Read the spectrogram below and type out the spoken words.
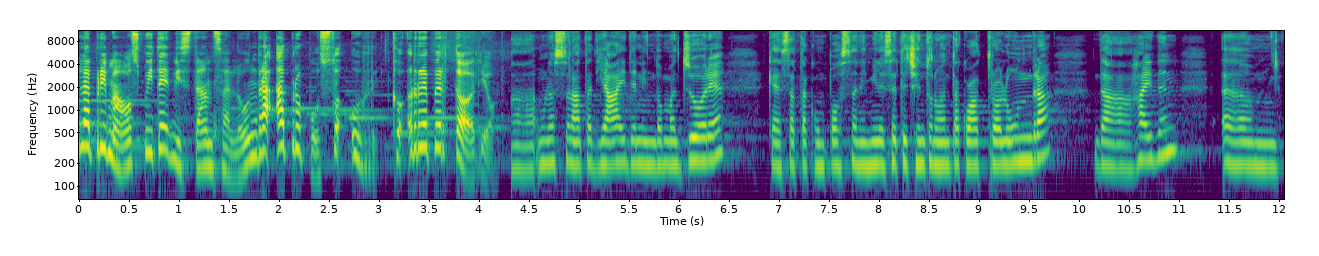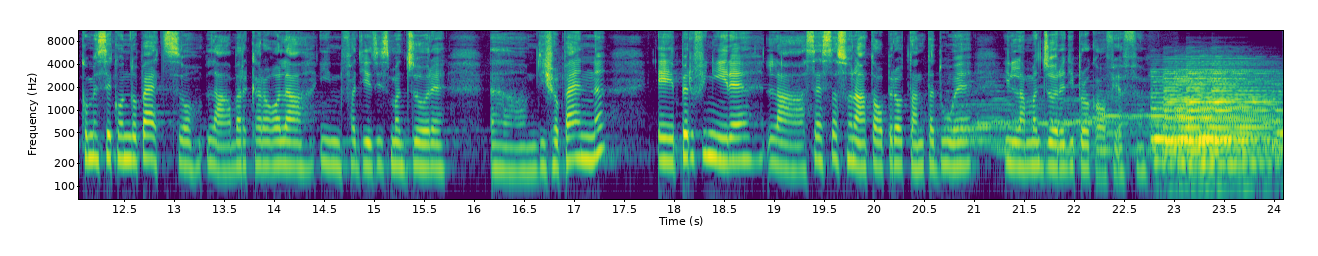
La prima ospite di Stanza a Londra ha proposto un ricco repertorio. Una sonata di Haydn in Do maggiore che è stata composta nel 1794 a Londra da Haydn Um, come secondo pezzo la barcarola in Fa diesis maggiore uh, di Chopin e per finire la sesta sonata opera 82 in La maggiore di Prokofiev.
